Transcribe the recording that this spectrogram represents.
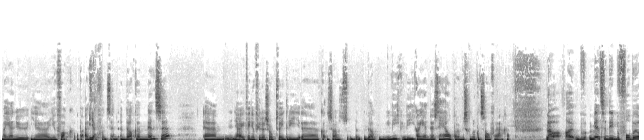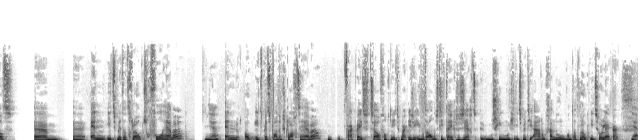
Waar jij nu je, je vak op uitoefent. En, en welke mensen, ehm, ja, ik weet niet of je er zo twee, drie, eh, kan, welk- wie, wie kan je het beste helpen? Misschien moet ik het zo vragen. Nou, eh, mensen die bijvoorbeeld. ehm, eh, en iets met dat geloofsgevoel hebben. Ja? En ook iets met spanningsklachten hebben. Vaak weten ze het zelf nog niet, maar is er iemand anders die tegen ze zegt: misschien moet je iets met die adem gaan doen, want dat loopt niet zo lekker. Ja,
